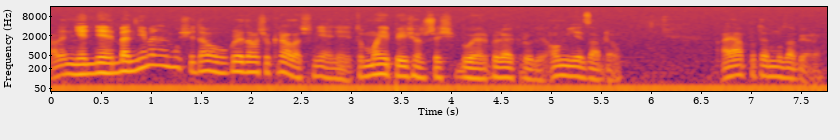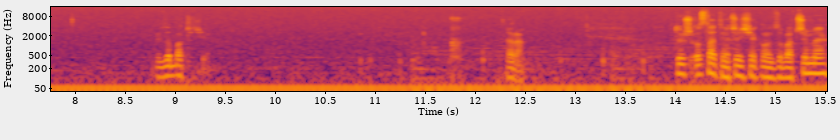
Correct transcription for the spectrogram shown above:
Ale nie, nie, bę- nie będę mu się dało w ogóle dawać okradać. Nie, nie, to moje 56 były, rudy. On mi je zabrał. A ja potem mu zabiorę. Zobaczycie. Dobra. To już ostatnia część, jaką zobaczymy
